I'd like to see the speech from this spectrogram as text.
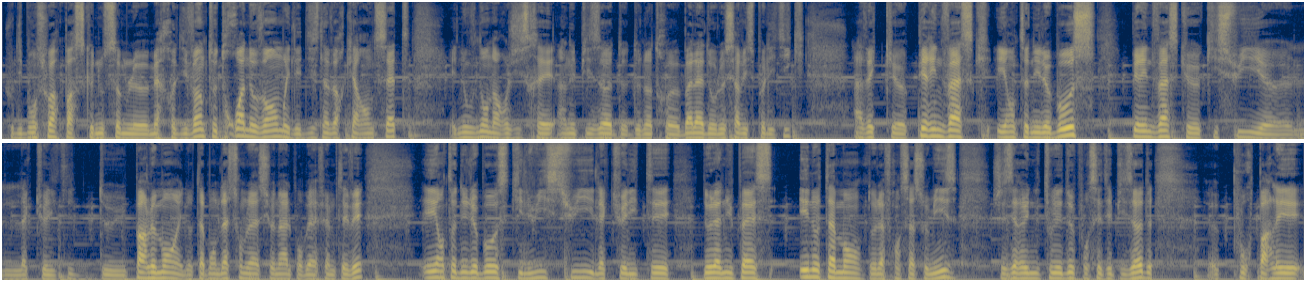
Je vous dis bonsoir parce que nous sommes le mercredi 23 novembre, il est 19h47 et nous venons d'enregistrer un épisode de notre balado Le service politique avec euh, Perrine Vasque et Anthony Lebos. Perrine Vasque euh, qui suit euh, l'actualité du Parlement et notamment de l'Assemblée nationale pour BFM TV et Anthony Lebos qui lui suit l'actualité de la NUPES et notamment de la France Insoumise. Je les ai réunis tous les deux pour cet épisode euh, pour parler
